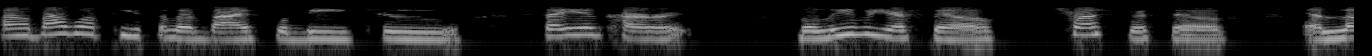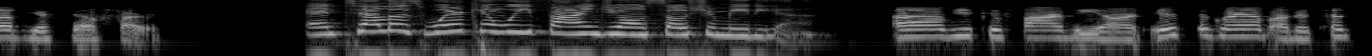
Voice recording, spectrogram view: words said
Uh, my one piece of advice would be to stay encouraged, believe in yourself, trust yourself, and love yourself first. And tell us where can we find you on social media? Um, you can find me on Instagram under Touch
